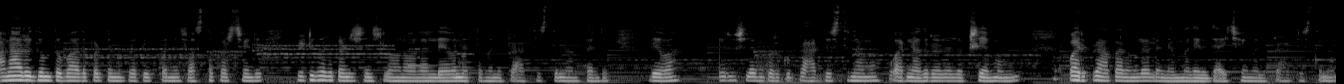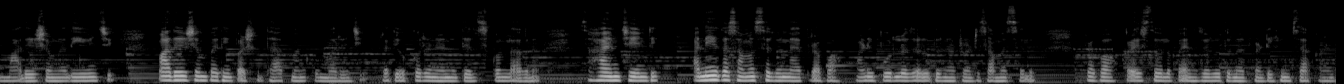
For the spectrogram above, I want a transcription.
అనారోగ్యంతో బాధపడుతున్న ప్రతి ఒక్కరిని స్వస్థపరచండి. క్రిటికల్ కండిషన్స్లో ఉన్న వాళ్ళని లేవనెత్తమని ప్రార్థిస్తున్నాం తండ్రి. దేవా ఎరుషలేం కొరకు ప్రార్థిస్తున్నాము. వారి నగరాలలో క్షేమము వారి ప్రాకారంలో నెమ్మదిని దయచేయమని ప్రార్థిస్తున్నాం మా దేశంను దీవించి మా దేశంపై నీ పరిశుద్ధాత్మను కుమ్మరించి ప్రతి ఒక్కరూ నేను తెలుసుకునేలాగా సహాయం చేయండి. అనేక సమస్యలు ఉన్నాయి ప్రభా. మణిపూర్లో జరుగుతున్నటువంటి సమస్యలు ప్రభా క్రైస్తవుల పైన జరుగుతున్నటువంటి హింసాకాండ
